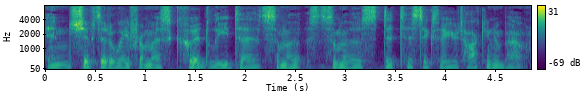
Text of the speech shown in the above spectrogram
and shifted away from us could lead to some of some of those statistics that you're talking about.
